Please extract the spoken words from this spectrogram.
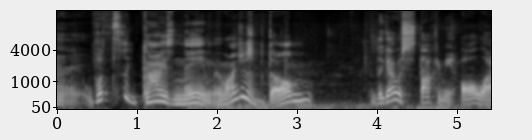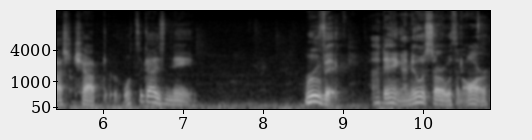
Alright, what's the guy's name? Am I just dumb? The guy was stalking me all last chapter. What's the guy's name? Ruvik. Ah, dang, I knew it started with an R.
